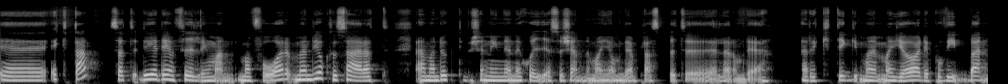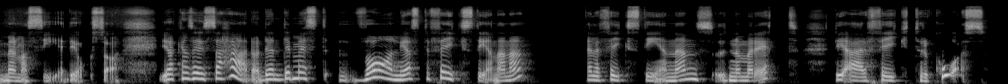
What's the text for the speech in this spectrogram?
eh, äkta. Så att det, det är en feeling man, man får. Men det är också så här att är man duktig på att känna in energier så känner man ju om det är en plastbit eh, eller om det är en riktig. Man, man gör det på vibben, men man ser det också. Jag kan säga så här då, den, det mest vanligaste fejkstenarna, eller fejkstenen nummer ett, det är fejkturkos.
